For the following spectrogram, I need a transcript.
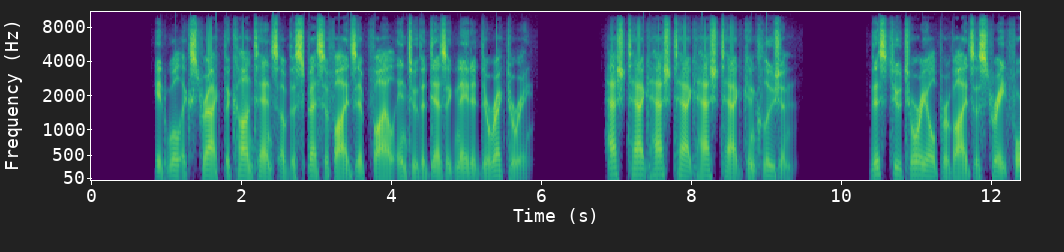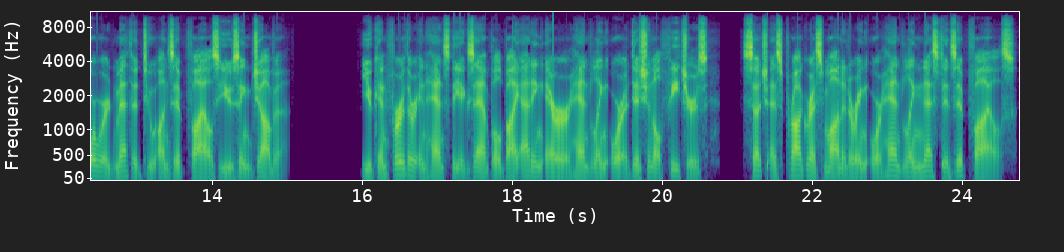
it will extract the contents of the specified zip file into the designated directory. Hashtag hashtag hashtag conclusion. This tutorial provides a straightforward method to unzip files using Java. You can further enhance the example by adding error handling or additional features, such as progress monitoring or handling nested zip files.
